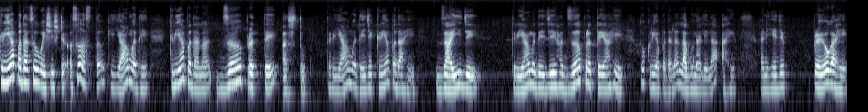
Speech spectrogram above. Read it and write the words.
क्रियापदाचं वैशिष्ट्य असं असतं की यामध्ये क्रियापदाला ज प्रत्यय असतो. तर यामध्ये जे क्रियापद आहे जाई जे तर यामध्ये जे हा ज प्रत्यय आहे तो क्रियापदाला लागून आलेला आहे. आणि हे जे प्रयोग आहे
